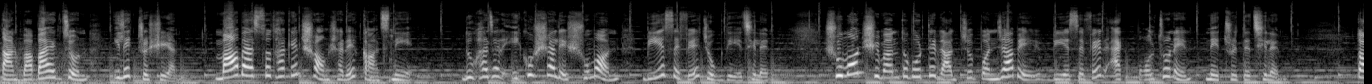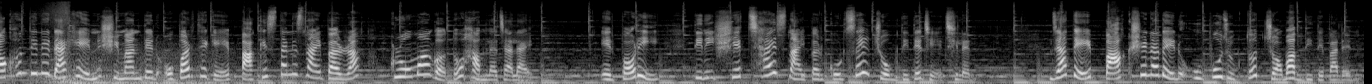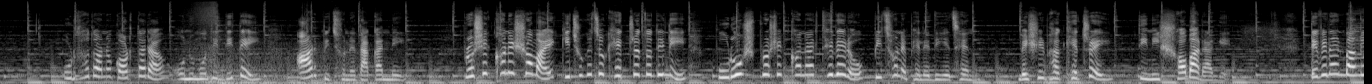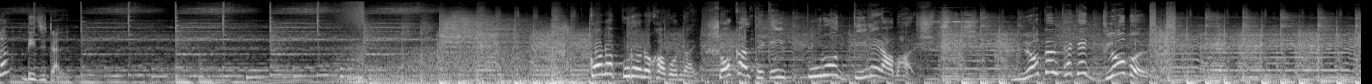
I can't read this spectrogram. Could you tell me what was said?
তার বাবা একজন ইলেকট্রিশিয়ান। মা ব্যস্ত থাকেন সংসারের কাজ নিয়ে। দু হাজার একুশ সালে সুমন বিএসএফ যোগ দিয়েছিলেন। সুমন সীমান্তবর্তী রাজ্য পঞ্জাবে বিএসএফ এর এক পল্টনের নেতৃত্বে ছিলেন। তখন তিনি দেখেন সীমান্তের ওপার থেকে পাকিস্তানি স্নাইপাররা ক্রমাগত হামলা চালায়। এরপরই তিনি স্বেচ্ছায় স্নাইপার কোর্সে যোগ দিতে চেয়েছিলেন, যাতে পাক সেনাদের উপযুক্ত জবাব দিতে পারেন। ঊর্ধ্বতন কর্তারা অনুমতি দিতেই আর পিছনে তাকাননি। প্রশিক্ষণের সময় কিছু কিছু ক্ষেত্রে তো তিনি পুরুষ প্রশিক্ষণার্থীদেরও পিছনে ফেলে দিয়েছেন। বেশিরভাগ ক্ষেত্রেই তিনি সবার আগে। TV nine Bangla, digital. কোনো পুরনো খবর নয়, সকাল থেকেই পুরো দিনের আভাস। লোকাল থেকে গ্লোবাল।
